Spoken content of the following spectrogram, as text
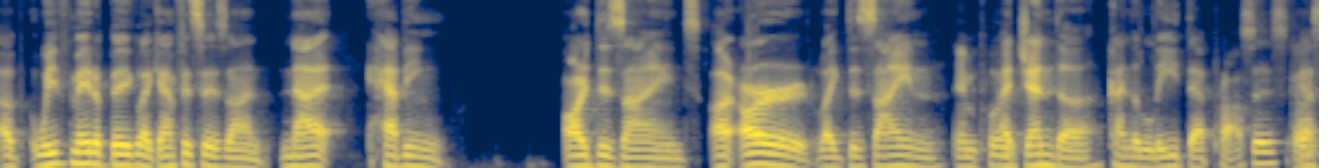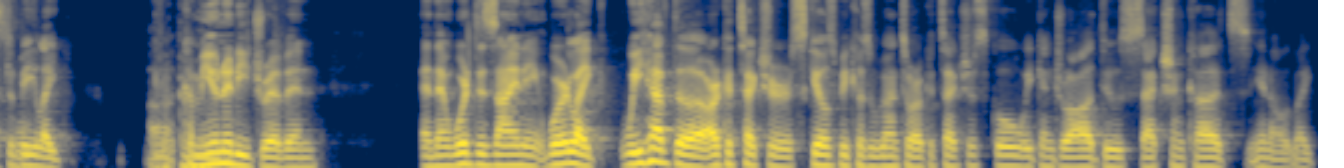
uh, we've made a big like emphasis on not having our designs our, our like design input. agenda kind of lead that process it has to be like uh, community. community driven and then we're designing we're like we have the architecture skills because we went to architecture school we can draw do section cuts you know like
